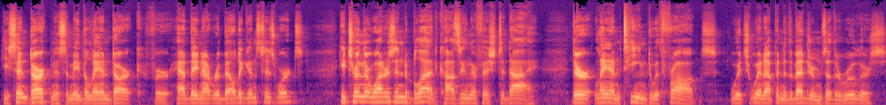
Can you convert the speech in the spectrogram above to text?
He sent darkness and made the land dark, for had they not rebelled against his words? He turned their waters into blood, causing their fish to die. Their land teemed with frogs, which went up into the bedrooms of their rulers.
